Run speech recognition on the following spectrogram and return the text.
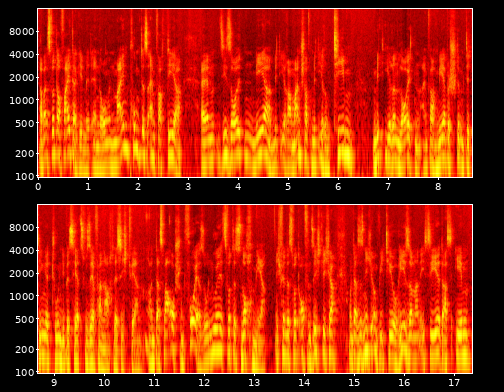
Aber es wird auch weitergehen mit Änderungen. Und mein Punkt ist einfach der, ähm, Sie sollten mehr mit Ihrer Mannschaft, mit Ihrem Team mit ihren Leuten einfach mehr bestimmte Dinge tun, die bisher zu sehr vernachlässigt werden. Und das war auch schon vorher so, nur jetzt wird es noch mehr. Ich finde, es wird offensichtlicher und das ist nicht irgendwie Theorie, sondern ich sehe das eben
